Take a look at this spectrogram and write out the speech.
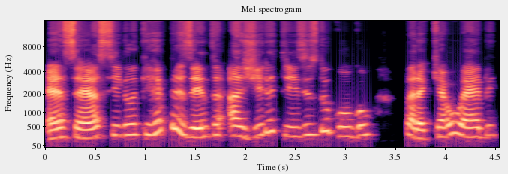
Essa é a sigla que representa as diretrizes do Google para que a web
